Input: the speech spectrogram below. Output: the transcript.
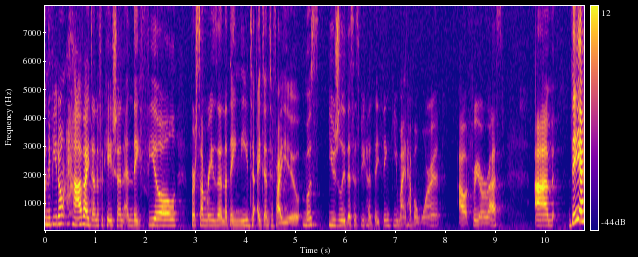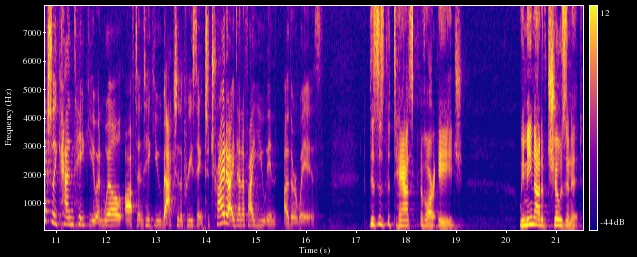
And if you don't have identification and they feel for some reason that they need to identify you, most usually this is because they think you might have a warrant out for your arrest. Um, they actually can take you and will often take you back to the precinct to try to identify you in other ways. This is the task of our age. We may not have chosen it,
